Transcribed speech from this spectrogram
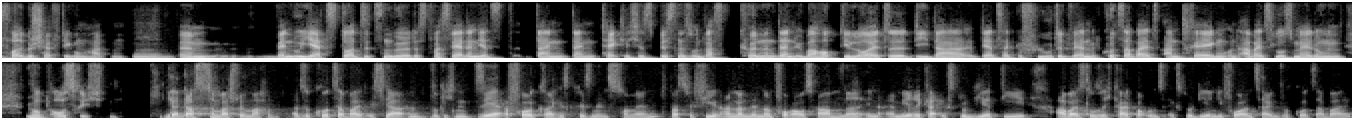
Vollbeschäftigung hatten. Mhm. Ähm, wenn du jetzt dort sitzen würdest, was wäre denn jetzt dein, dein tägliches Business und was können denn überhaupt die Leute, die da derzeit geflutet werden mit Kurzarbeitsanträgen und Arbeitslosmeldungen, überhaupt ausrichten? Ja, das zum Beispiel machen. Also Kurzarbeit ist ja ein, wirklich ein sehr erfolgreiches Kriseninstrument, was wir vielen anderen Ländern voraus haben. Ne? In Amerika explodiert die Arbeitslosigkeit, bei uns explodieren die Voranzeigen für Kurzarbeit.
